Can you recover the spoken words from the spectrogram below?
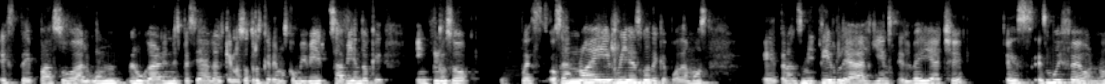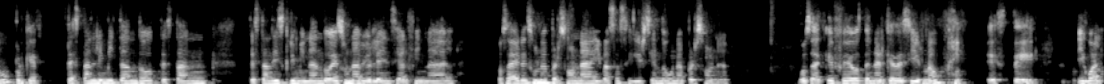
este paso a algún lugar en especial al que nosotros queremos convivir, sabiendo que incluso, pues, o sea, no hay riesgo de que podamos eh, transmitirle a alguien el VIH, es, es, muy feo, ¿no? Porque te están limitando, te están, te están discriminando, es una violencia al final. O sea, eres una persona y vas a seguir siendo una persona. O sea, qué feo tener que decir, ¿no? Este, igual,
